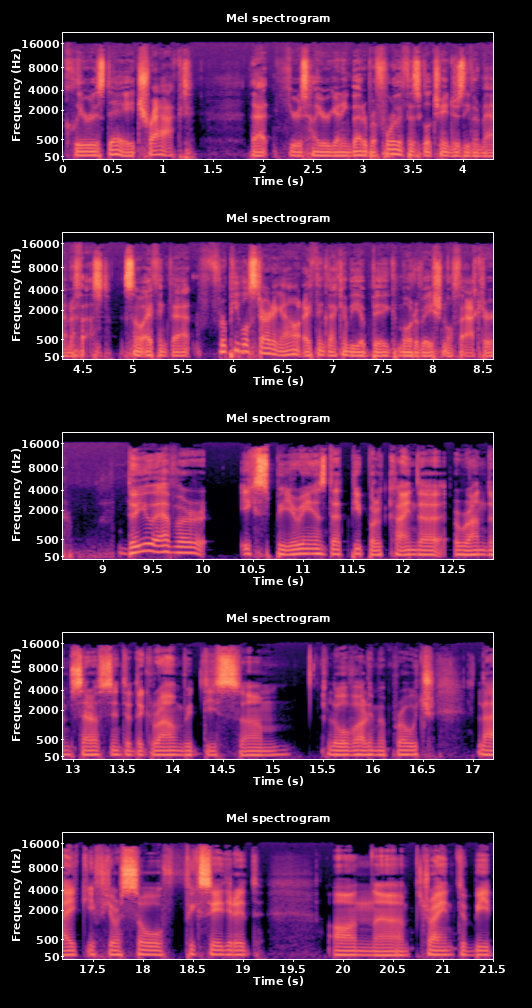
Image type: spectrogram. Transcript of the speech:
clear as day, tracked that here's how you're getting better before the physical changes even manifest. So I think that for people starting out, I think that can be a big motivational factor. Do you ever experience that people kind of run themselves into the ground with this um, low volume approach? Like if you're so fixated on uh, trying to beat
